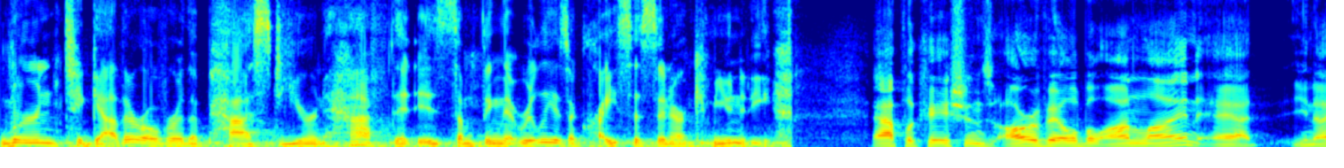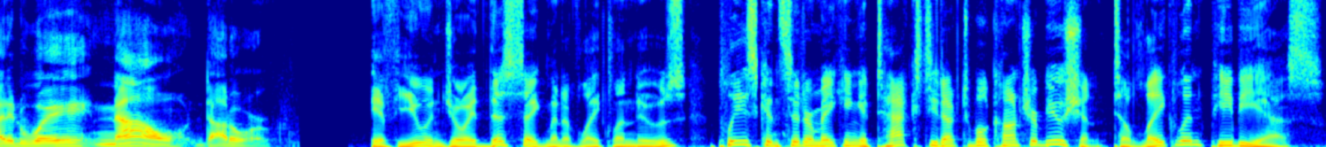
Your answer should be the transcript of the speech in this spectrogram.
learned together over the past year and a half that is something that really is a crisis in our community. Applications are available online at unitedwaynow.org. If you enjoyed this segment of Lakeland News, please consider making a tax-deductible contribution to Lakeland PBS.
